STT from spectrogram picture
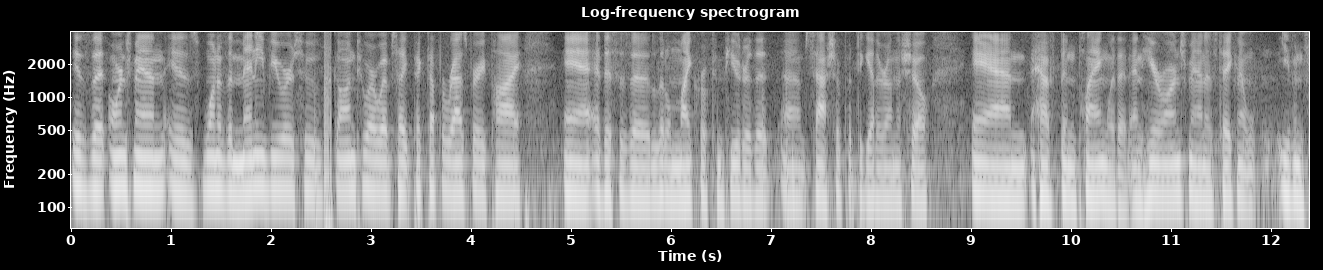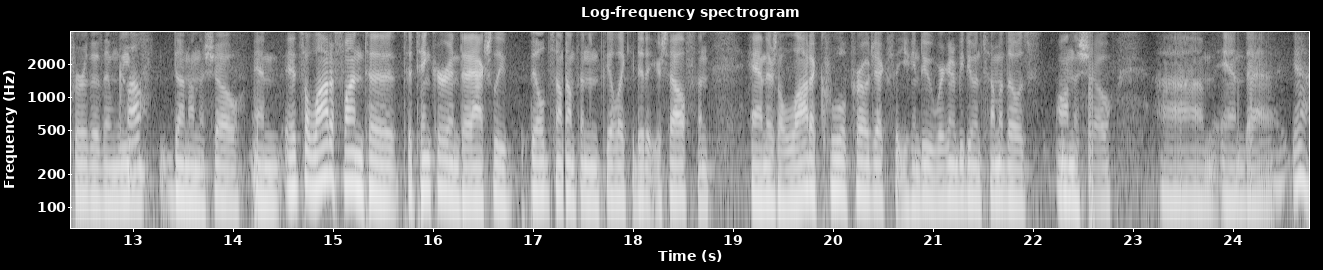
is that Orange Man is one of the many viewers who've gone to our website, picked up a Raspberry Pi, and this is a little microcomputer that um, Sasha put together on the show, and have been playing with it. And here, Orange Man has taken it even further than Cool. we've done on the show. And it's a lot of fun to, to tinker and to actually build something and feel like you did it yourself. And, and there's a lot of cool projects that you can do. We're going to be doing some of those on the show. Um, and uh, yeah,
